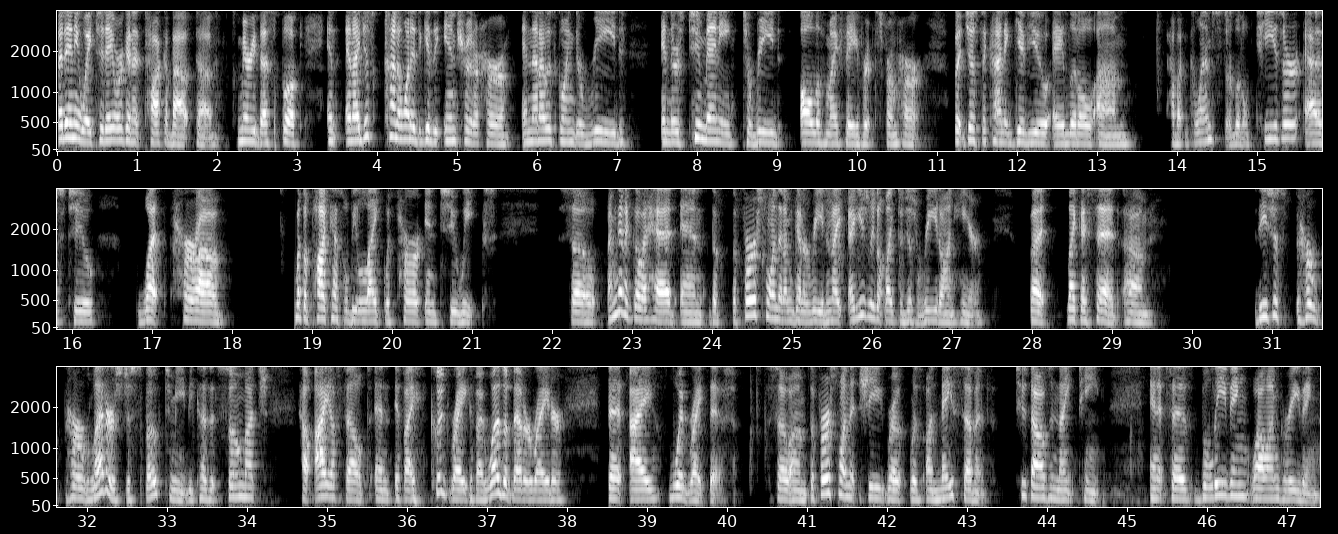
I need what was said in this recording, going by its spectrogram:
but anyway today we're going to talk about uh, Mary Beth's book, and and I just kind of wanted to give the intro to her, and then I was going to read, and there's too many to read all of my favorites from her, but just to kind of give you a little um, how about glimpse or little teaser as to what her uh, what the podcast will be like with her in two weeks. So I'm going to go ahead and the the first one that I'm going to read, and I, I usually don't like to just read on here, but like I said, um, these just her her letters just spoke to me because it's so much how I have felt and if I could write if I was a better writer that I would write this. So um the first one that she wrote was on May 7th, 2019 and it says believing while I'm grieving.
